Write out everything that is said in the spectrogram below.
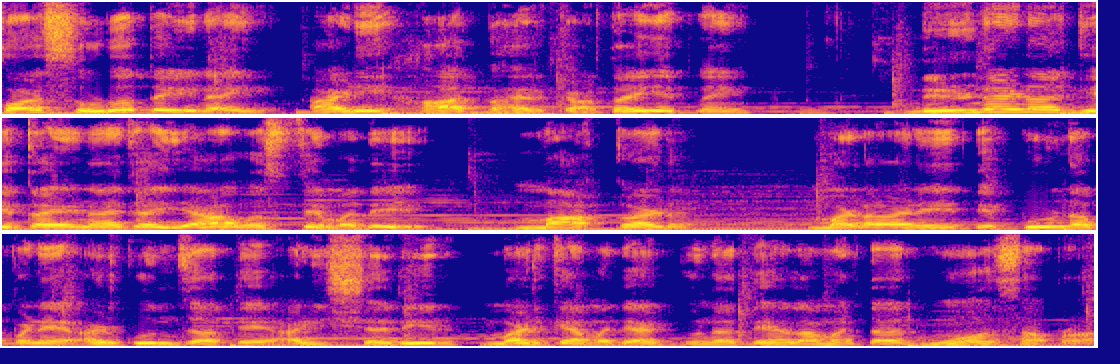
फळ सोडवतही नाही आणि हात बाहेर काढता येत नाही. निर्णय न घेता येण्याच्या या अवस्थेमध्ये माकड मनाने ते पूर्णपणे अडकून जाते आणि शरीर मडक्यामध्ये अडकून जाते याला म्हणतात मोह सापळा.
